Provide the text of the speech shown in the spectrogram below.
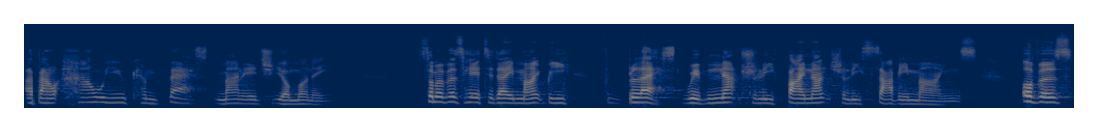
about how you can best manage your money. Some of us here today might be blessed with naturally financially savvy minds. Others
